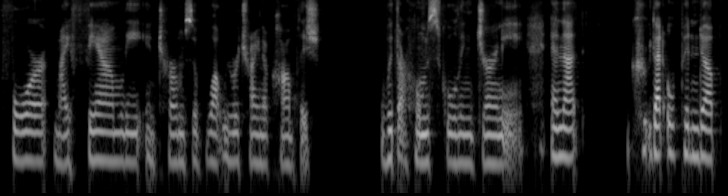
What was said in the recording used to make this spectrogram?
for my family in terms of what we were trying to accomplish with our homeschooling journey. And that that opened up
